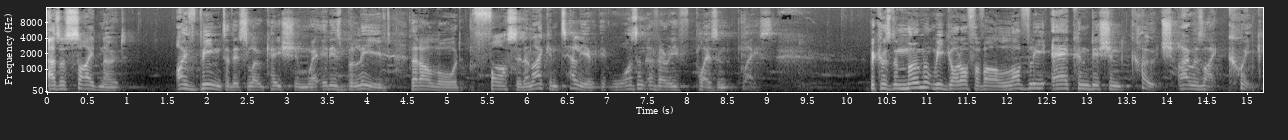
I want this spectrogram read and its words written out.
as a side note, I've been to this location where it is believed that our Lord fasted, and I can tell you it wasn't a very pleasant place. Because the moment we got off of our lovely air conditioned coach, I was like, quick,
